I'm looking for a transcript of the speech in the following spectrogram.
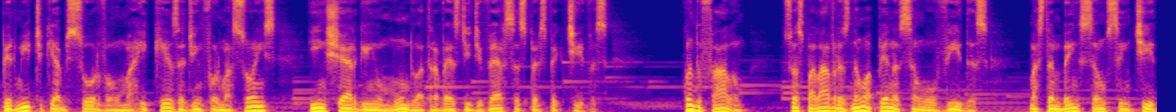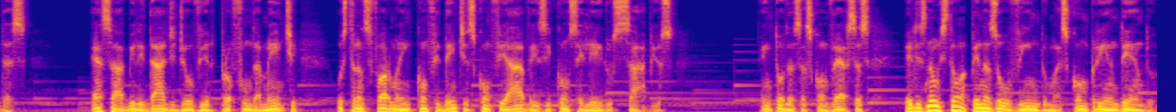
permite que absorvam uma riqueza de informações e enxerguem o mundo através de diversas perspectivas. Quando falam, suas palavras não apenas são ouvidas, mas também são sentidas. Essa habilidade de ouvir profundamente os transforma em confidentes confiáveis e conselheiros sábios. Em todas as conversas, eles não estão apenas ouvindo, mas compreendendo,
